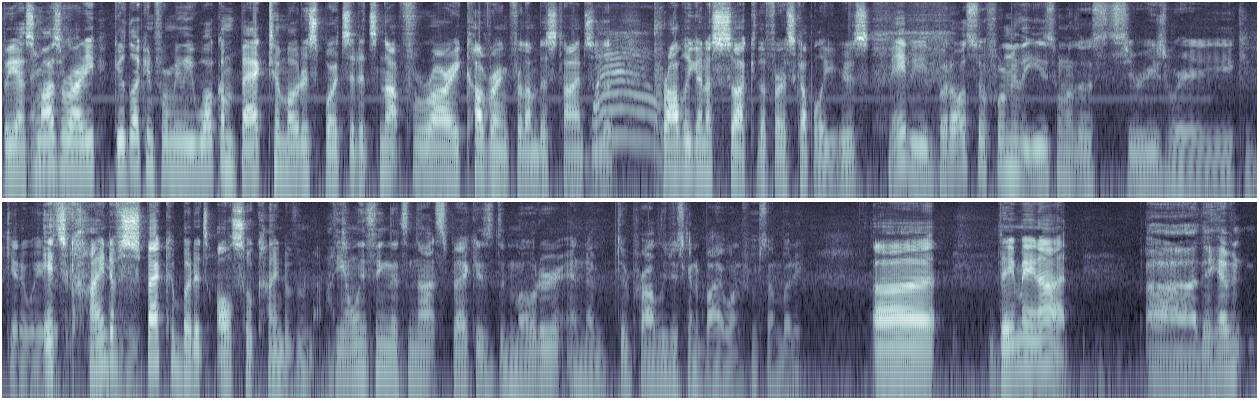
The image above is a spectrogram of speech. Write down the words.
But yes, Maserati, good luck in Formula E. Welcome back to motorsports. And it's not Ferrari covering for them this time, so they're probably gonna suck the first couple of years. maybe, but also Formula E is one of those series where you could get away. It's kind of spec, but it's also kind of not. The only thing that's not spec is the motor, and um, they're probably just gonna buy one from somebody. Uh, they may not. Uh, they haven't.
